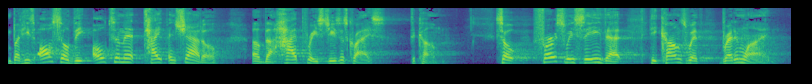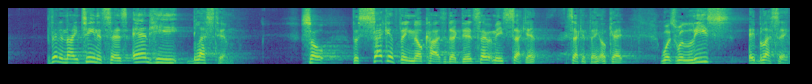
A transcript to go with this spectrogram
but he's also the ultimate type and shadow of the high priest, Jesus Christ, to come. So first we see that he comes with bread and wine. But then in 19 it says, and he blessed him. So the second thing Melchizedek did, say with me, second, second thing, okay, was release a blessing.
